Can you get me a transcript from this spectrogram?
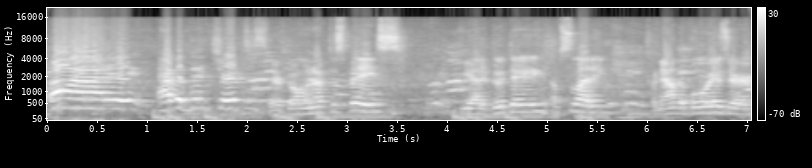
Bye. Have a good trip. To They're going up to space. We had a good day of sledding, but now the boys are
